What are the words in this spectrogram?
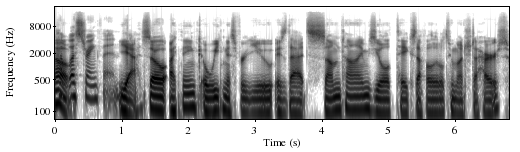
have Oh. a strength in. Yeah. So I think a weakness for you is that sometimes you'll take stuff a little too much to heart.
